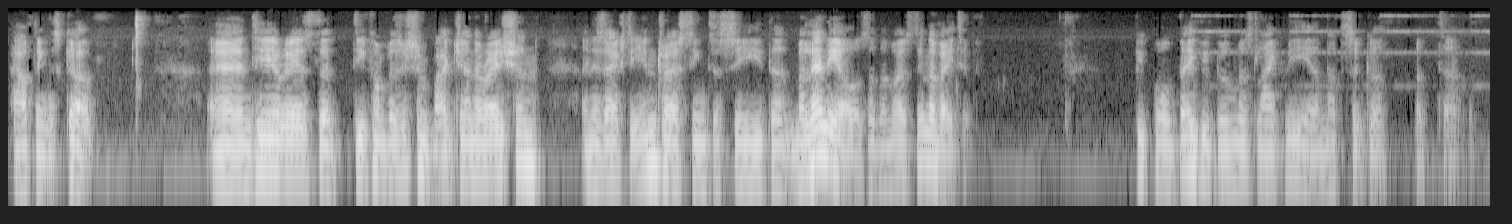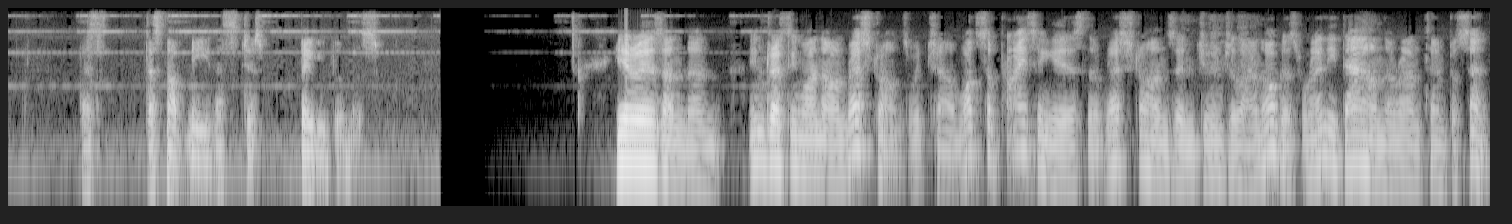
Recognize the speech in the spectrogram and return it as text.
how things go. And here is the decomposition by generation. And it's actually interesting to see that millennials are the most innovative. People, baby boomers like me, are not so good. But uh, that's that's not me. That's just baby boomers. Here is an, an interesting one on restaurants, which uh, what's surprising is that restaurants in June, July, and August were only down around 10%.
